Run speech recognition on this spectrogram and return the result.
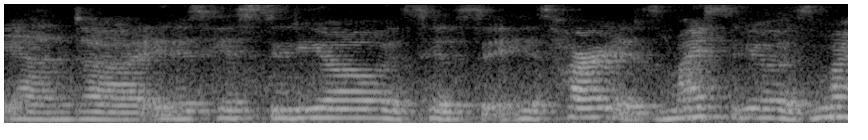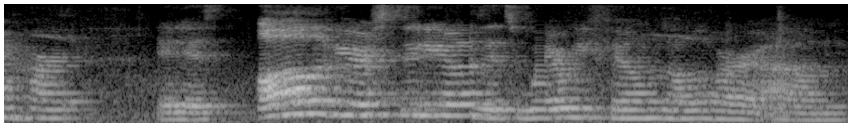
and uh, it is his studio. It's his his heart. It's my studio. It's my heart. It is all of your studios. It's where we filmed all of our um,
